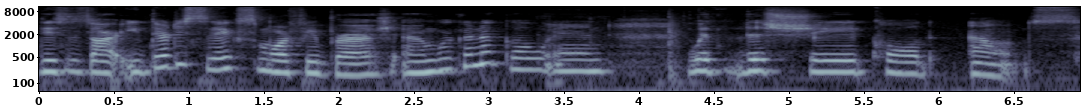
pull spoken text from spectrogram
This is our E36 Morphe brush and we're gonna go in with this shade called Ounce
